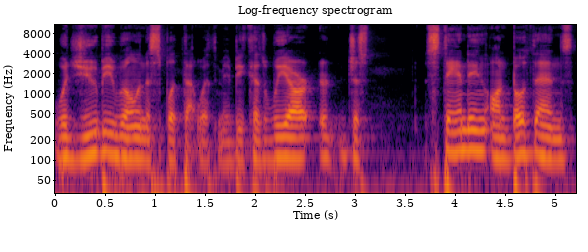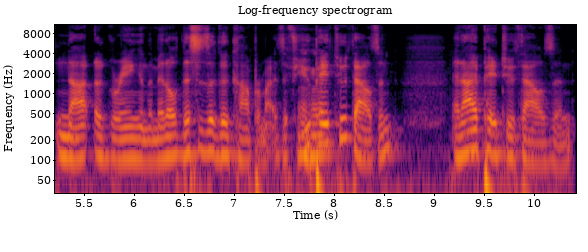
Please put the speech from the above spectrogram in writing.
Would you be willing to split that with me? Because we are uh, just standing on both ends, not agreeing in the middle. This is a good compromise. If you pay two thousand, and I pay two thousand,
